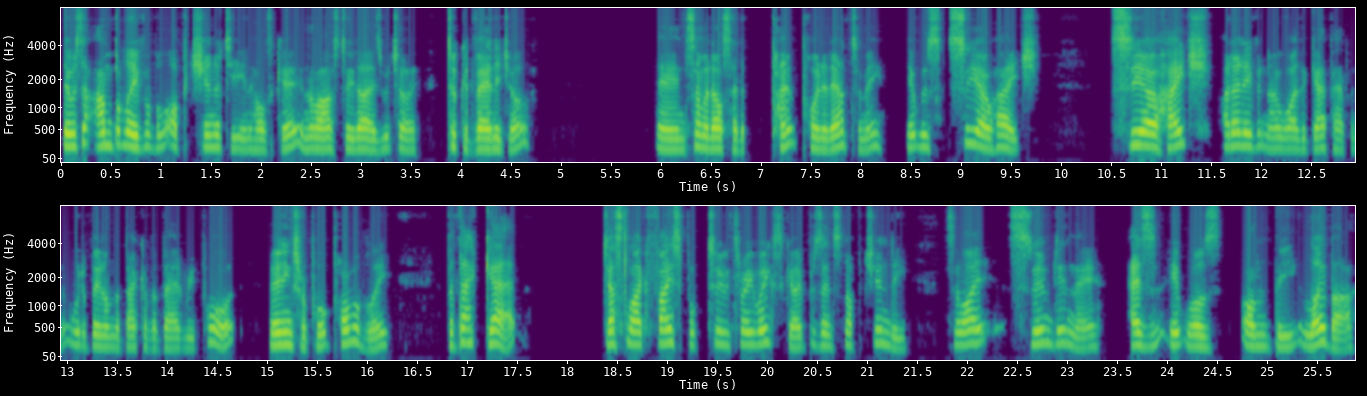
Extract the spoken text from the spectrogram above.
There was an unbelievable opportunity in healthcare in the last two days, which I took advantage of. And someone else had to point it out to me. It was COH. COH, I don't even know why the gap happened. It would have been on the back of a bad report, earnings report probably. But that gap, just like Facebook two, three weeks ago, presents an opportunity. So I zoomed in there as it was on the low bar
